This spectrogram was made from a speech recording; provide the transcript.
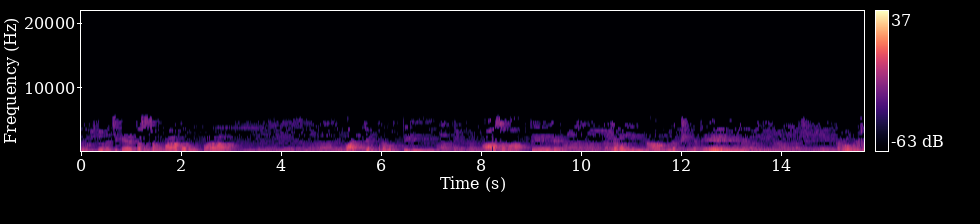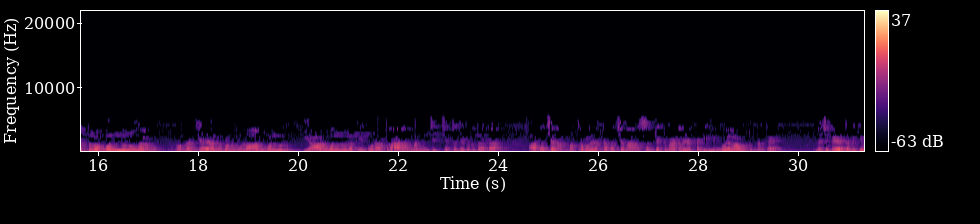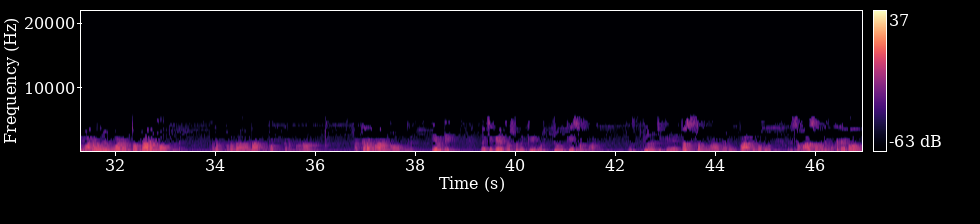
మృత్యునచికేత సంవాద రూపా వాక్య ప్రవృత్తి ఆసమాప్తే కఠవల్లీనాం లక్ష్యతే కఠోపనిషత్తులో వల్లులు గలవు. రెండు అధ్యాయాలు రెండు మూడు ఆరు వల్లులు. ఈ ఆరు వల్లులకి కూడా ప్రారంభం నుంచి చిట్ట చిగురు దాకా ఆ రచన మంత్రముల యొక్క రచన సబ్జెక్ట్ మ్యాటర్ యొక్క డీలింగు ఎలా ఉంటుందంటే నచికేతుడికి వరం ఇవ్వడంతో ప్రారంభమవుతుంది. వరప్రధాన ఉపక్రమ. అక్కడ ప్రారంభమవుతుంది. ఏమిటి? నచికేతసునికి మృత్యువుకి సంవాదం. మృత్యు నచికేత సంవాద రూప అది బహు అది సమాసం అది ఒకటే పదం.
